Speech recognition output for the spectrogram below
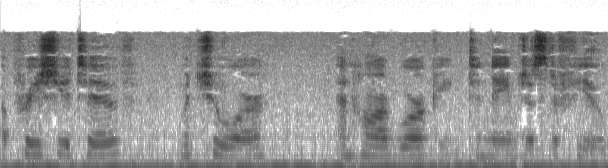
appreciative, mature, and hardworking, to name just a few.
